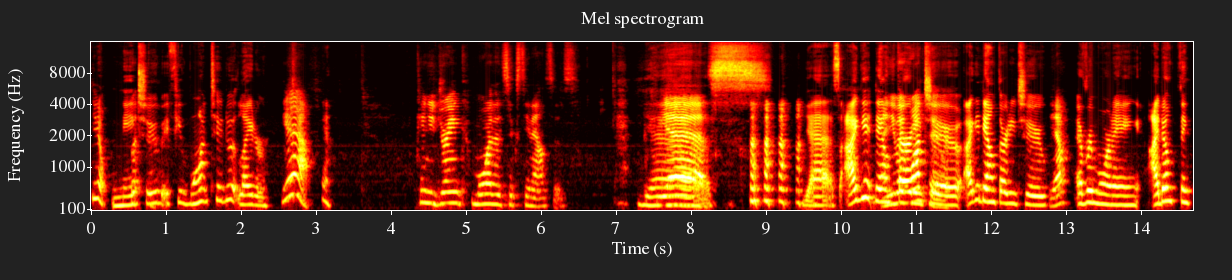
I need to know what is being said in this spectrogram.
You don't need But- to, but if you want to, do it later. Yeah. Yeah. Can you drink more than 16 ounces? Yes. yes. I get down you may want 32. I get down 32 yep. every morning. I don't think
